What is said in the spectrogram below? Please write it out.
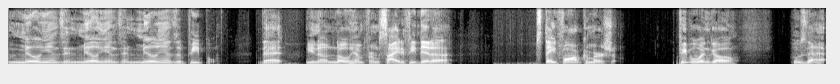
millions and millions and millions of people that you know know him from sight. If he did a State Farm commercial, people wouldn't go, "Who's that?"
